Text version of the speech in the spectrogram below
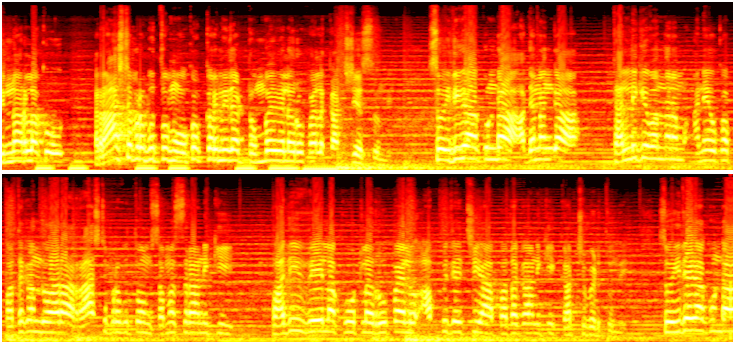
చిన్నారులకు రాష్ట్ర ప్రభుత్వం ఒక్కొక్కరి మీద తొంభై వేల రూపాయలు ఖర్చు చేస్తుంది. సో ఇది కాకుండా అదనంగా తల్లికి వందనం అనే ఒక పథకం ద్వారా రాష్ట్ర ప్రభుత్వం సంవత్సరానికి పదివేల కోట్ల రూపాయలు అప్పు తెచ్చి ఆ పథకానికి ఖర్చు పెడుతుంది. సో ఇదే కాకుండా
